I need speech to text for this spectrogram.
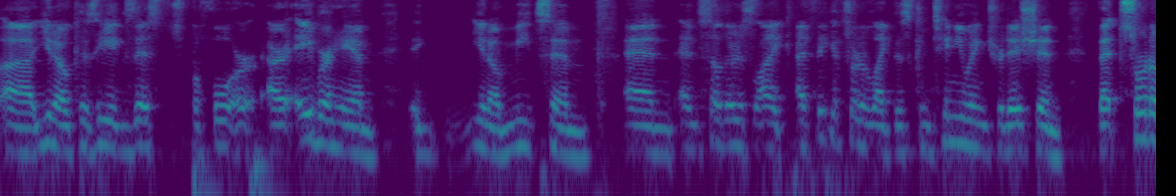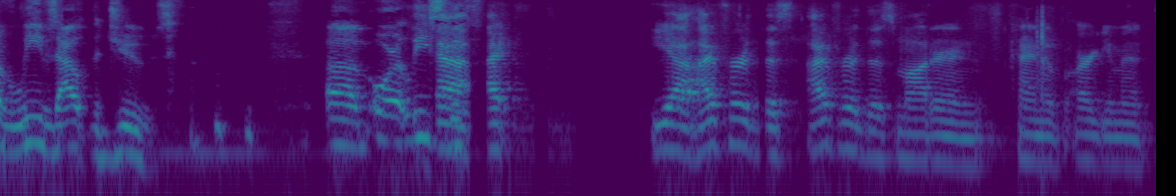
uh, you know, because he exists before or Abraham, you know, meets him, and and so there's like I think it's sort of like this continuing tradition that sort of leaves out the Jews, um, or at least Yeah, this- I, yeah, I've heard this. I've heard this modern kind of argument.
